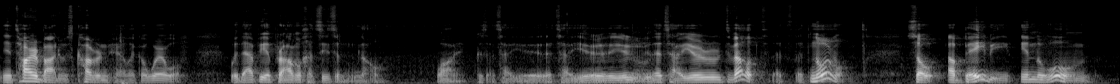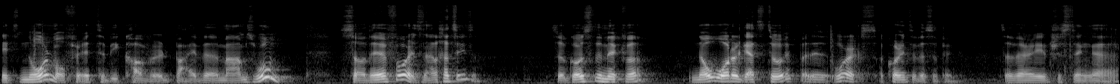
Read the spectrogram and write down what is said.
The entire body was covered in hair, like a werewolf. Would that be a problem, chatzitza? No. Why? Because that's how you, that's how you, you that's how you're developed. That's, that's normal. So a baby in the womb, it's normal for it to be covered by the mom's womb. So therefore, it's not a chatzitza. So it goes to the mikveh. No water gets to it, but it works according to this opinion. It's a very interesting. Uh,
